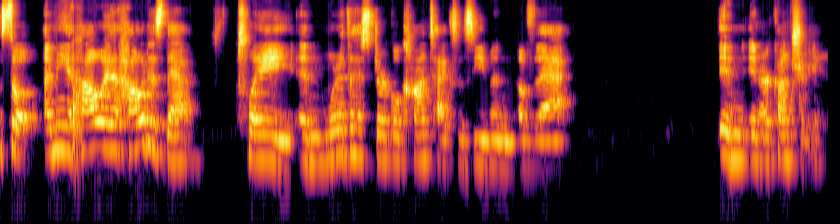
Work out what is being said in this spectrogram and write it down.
so, I mean, how, how does that play and what are the historical contexts even of that in, in our country?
